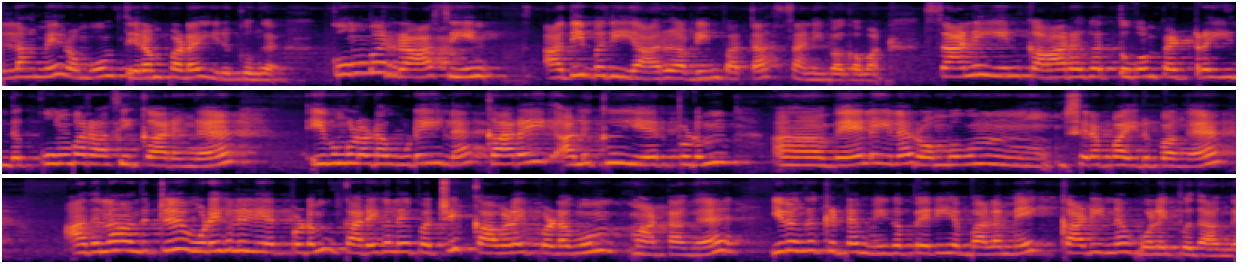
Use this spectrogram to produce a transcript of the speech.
எல்லாமே ரொம்பவும் திறம்பட இருக்குங்க. கும்ப ராசியின் அதிபதி யாரு அப்படின்னு பார்த்தா சனி பகவான். சனியின் காரகத்துவம் பெற்ற இந்த கும்பராசிக்காரங்க இவங்களோட உடையில் கரை அழுக்கு ஏற்படும் வேலையில் ரொம்பவும் சிறப்பாக இருப்பாங்க. அதெல்லாம் வந்துட்டு உடைகளில் ஏற்படும் கரைகளை பற்றி கவலைப்படவும் மாட்டாங்க. இவங்க கிட்ட மிகப்பெரிய பலமே கடின உழைப்பு தாங்க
